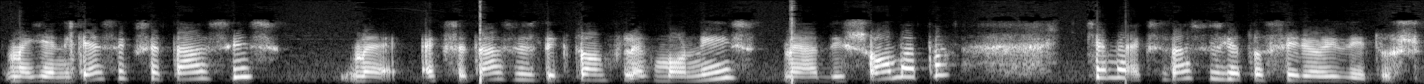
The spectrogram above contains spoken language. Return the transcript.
με γενικές εξετάσεις, με εξετάσεις δικτών φλεγμονής, με αντισώματα και με εξετάσεις για το θηροειδή τους.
